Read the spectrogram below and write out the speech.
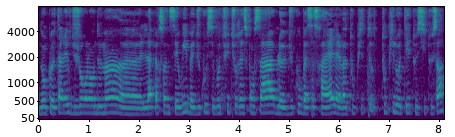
Donc euh, t'arrives du jour au lendemain, euh, la personne c'est oui, bah du coup c'est votre futur responsable, du coup bah ça sera elle, elle va tout, tout piloter, tout ci, tout ça.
